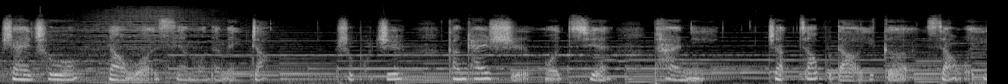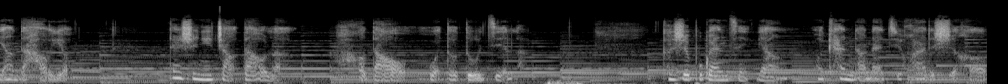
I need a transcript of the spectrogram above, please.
晒出让我羡慕的美照。殊不知，刚开始我却怕你交交不到一个像我一样的好友，但是你找到了，好到我都妒忌了。可是不管怎样，我看到那句话的时候，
